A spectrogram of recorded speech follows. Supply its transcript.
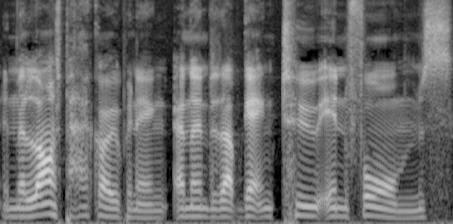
in the last pack opening and ended up getting two informs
